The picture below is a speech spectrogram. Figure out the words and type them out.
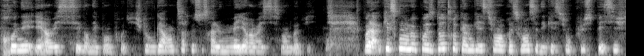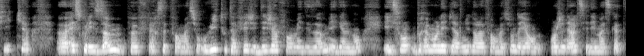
prenez et investissez dans des bons produits. Je peux vous garantir que ce sera le meilleur investissement de votre vie. Voilà, qu'est-ce qu'on me pose d'autres comme questions Après souvent c'est des questions plus spécifiques. Euh, est-ce que les hommes peuvent faire cette formation? Oui, tout à fait, j'ai déjà formé des hommes également et ils sont vraiment les bienvenus dans la formation. D'ailleurs, en, général, c'est des mascottes.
